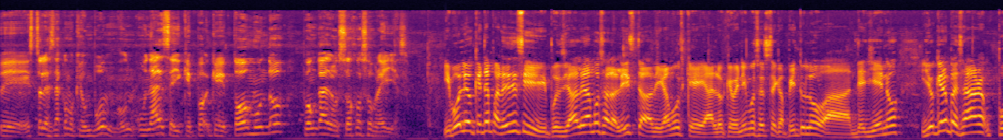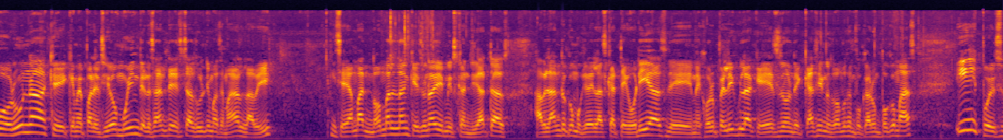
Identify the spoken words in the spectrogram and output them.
eh, esto les da como que un boom, un, un alce y que, que todo el mundo ponga los ojos sobre ellas. Y Bolio, ¿qué te parece si pues ya le damos a la lista, digamos que a lo que venimos este capítulo de lleno? Y yo quiero empezar por una que, que me pareció muy interesante estas últimas semanas, la vi y se llama Nomadland, que es una de mis candidatas hablando como que de las categorías de mejor película, que es donde casi nos vamos a enfocar un poco más. Y pues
